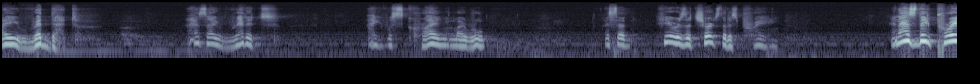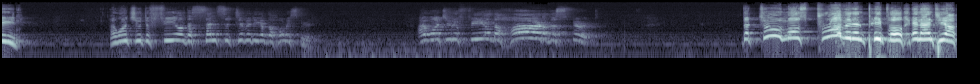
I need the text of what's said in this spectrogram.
I read that. As I read it, I was crying in my room. I said, Here is a church that is praying. And as they prayed, I want you to feel the sensitivity of the Holy Spirit. Want you to feel the heart of the Spirit. The two most prominent people in Antioch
